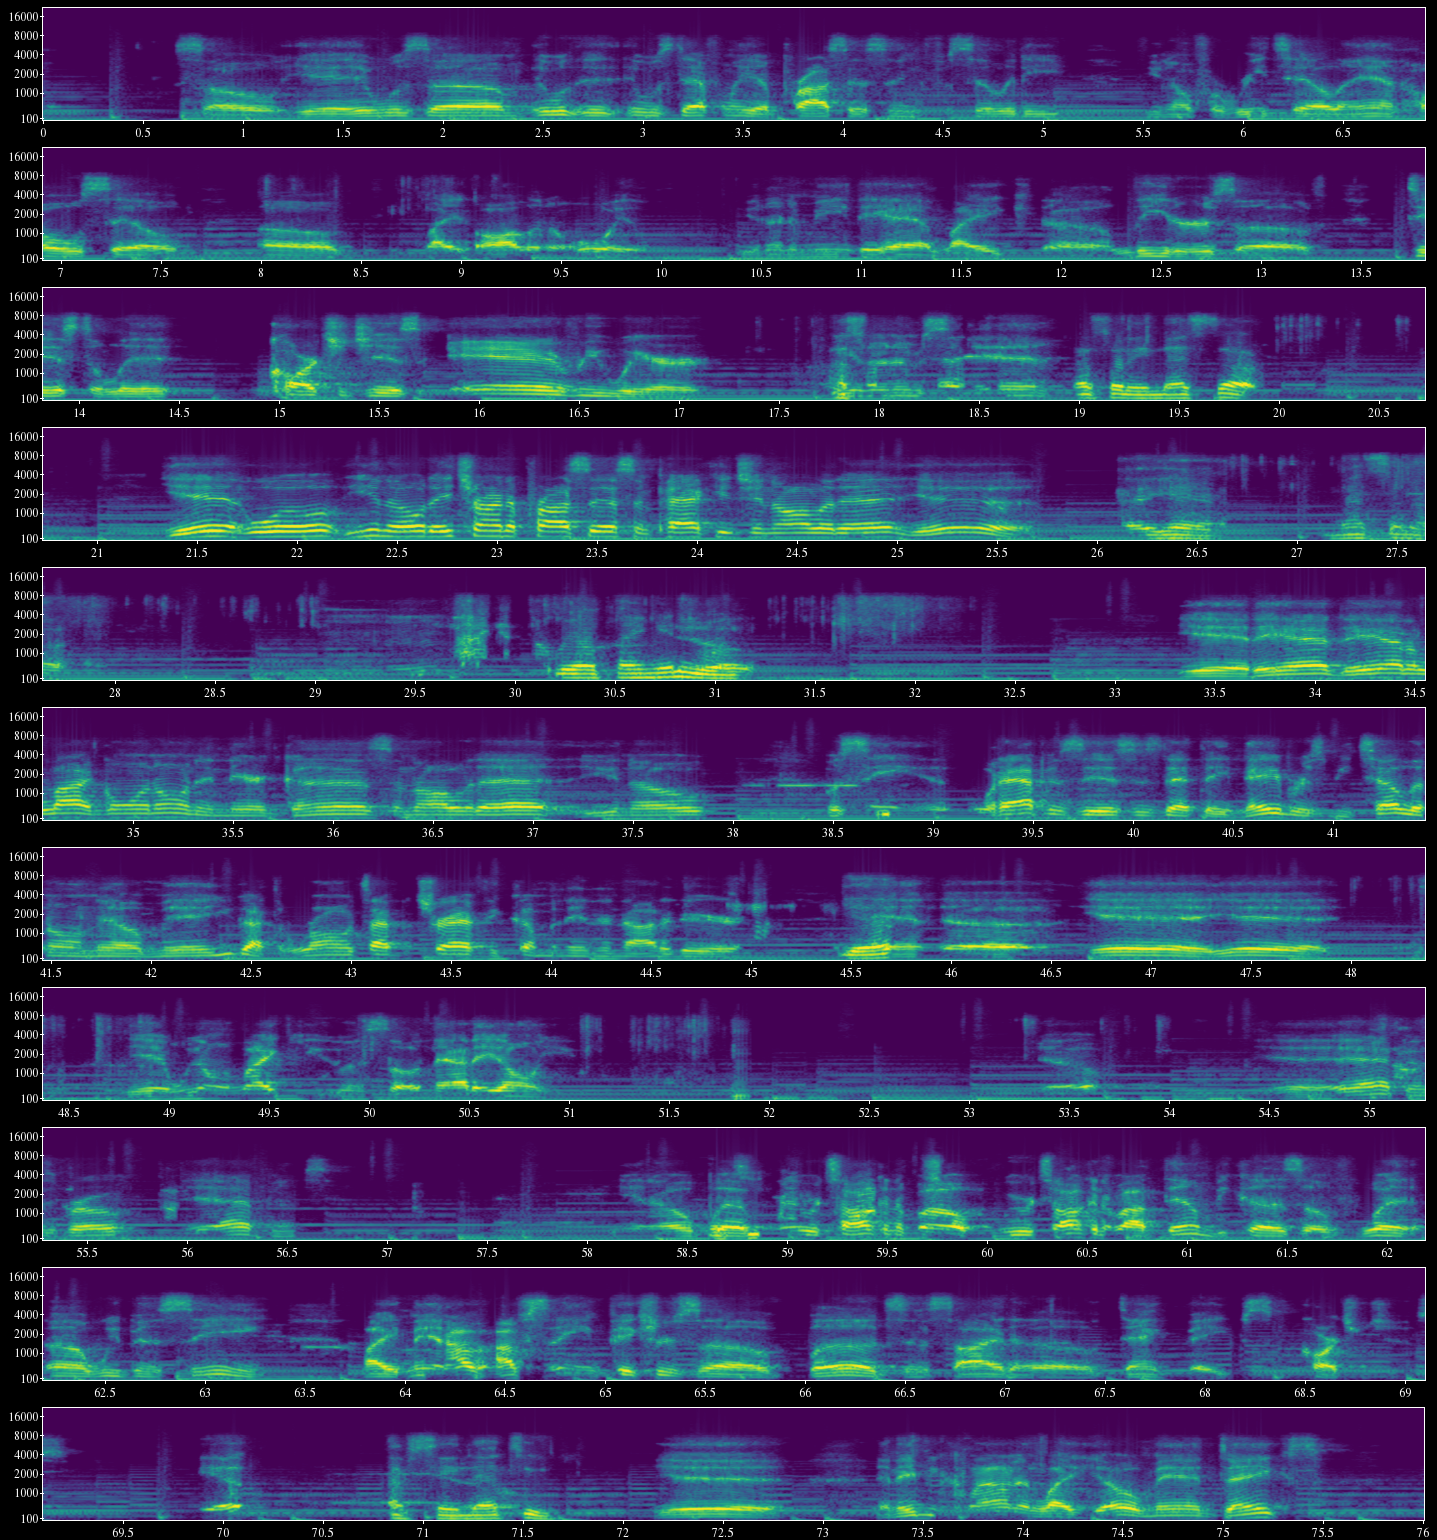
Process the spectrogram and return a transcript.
so yeah it was um it was it, it was definitely a processing facility you know for retail and wholesale uh like all of the oil you know what I mean? They had like uh, liters of distillate cartridges everywhere. You That's know what I'm saying? That's when they messed up. Yeah, well, you know, they trying to process and package and all of that. Yeah. Uh, yeah. That's up. Mhm. The real thing anyway. Yeah, they had they had a lot going on in there, guns and all of that, you know. But see, what happens is is that they neighbors be telling on them, man, you got the wrong type of traffic coming in and out of there. Yeah. And uh, yeah, yeah, yeah, we don't like you, and so now they own you. Yeah, yeah, it happens, bro. It happens. You know, but we were talking about we were talking about them because of what uh, we've been seeing. Like, man, I've, I've seen pictures of bugs inside of Dank Vapes cartridges. Yep, I've seen that too. Yeah, and they be clowning like, "Yo, man, Danks,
